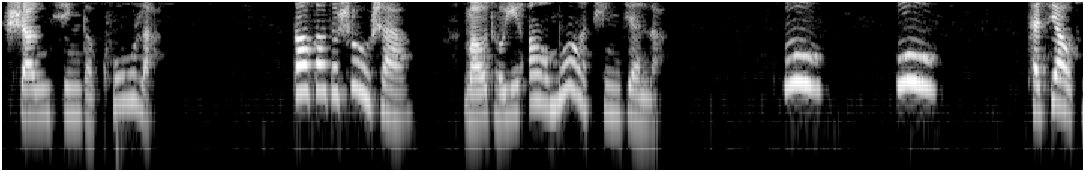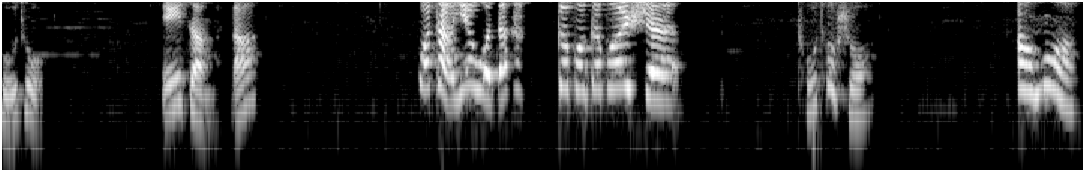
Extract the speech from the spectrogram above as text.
伤心的哭了。高高的树上，猫头鹰奥莫听见了，“呜呜”，他叫图图：“你怎么了？”我讨厌我的咯啵咯啵声，图图说。奥莫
